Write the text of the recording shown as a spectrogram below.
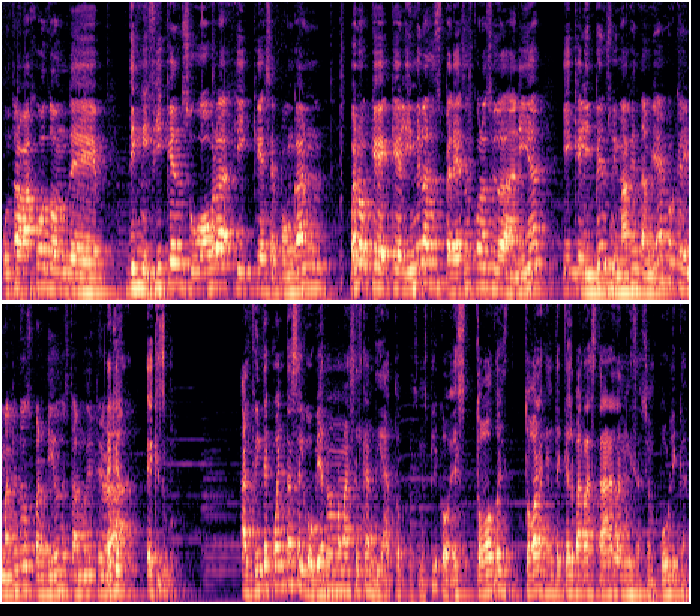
un trabajo donde dignifiquen su obra y que se pongan, bueno, que, que las asperezas con la ciudadanía y que limpien su imagen también, porque la imagen de los partidos está muy que, deteriorada. es que es- al fin de cuentas el gobierno no más es el candidato, pues me explico, es todo el, toda la gente que él va a arrastrar a la administración pública.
